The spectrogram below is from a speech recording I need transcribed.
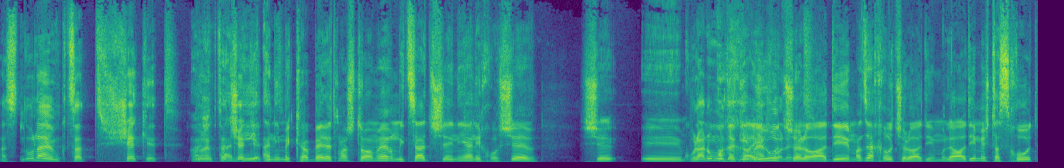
אז תנו להם קצת שקט. תנו להם קצת שקט. אני מקבל את מה שאתה אומר, מצד שני אני חושב ש... אה, כולנו מודאגים אחריות מהיכולת. של אוהדים, מה זה אחריות של אוהדים? לאוהדים יש את הזכות,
